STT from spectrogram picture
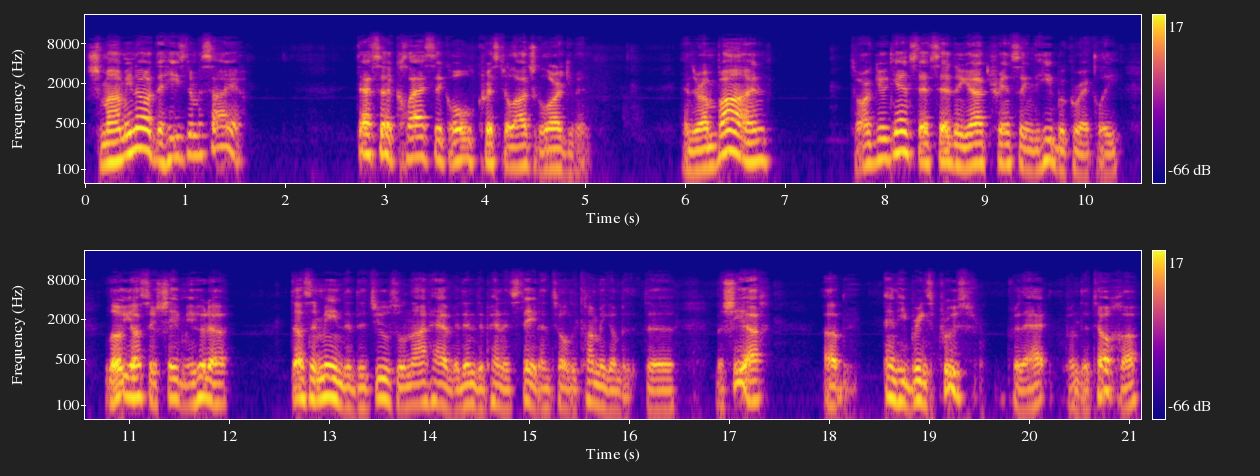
Shema know that he's the Messiah. That's a classic old Christological argument. And the Ramban, to argue against that, said, no, you're not translating the Hebrew correctly. Lo Yosef Shem Yehuda doesn't mean that the Jews will not have an independent state until the coming of the Mashiach. Uh, and he brings proofs for that from the Tocha,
